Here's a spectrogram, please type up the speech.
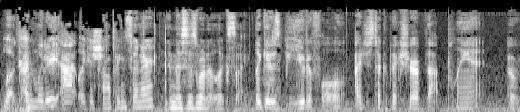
look, I'm literally at like a shopping center and this is what it looks like. Like it is beautiful. I just took a picture of that plant oh,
